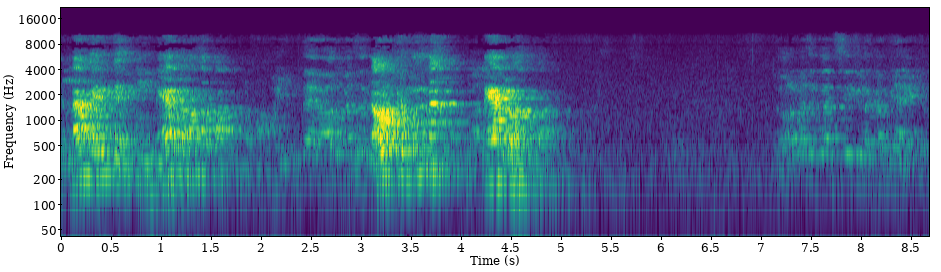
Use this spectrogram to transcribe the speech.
எல்லாமே இருக்கு நீங்க நேரில் வந்தா பார்த்துக்கலாம் இந்த கவர்மெண்ட் டவுட் இருந்ததுன்னா நேரில் வந்து பாருங்க கவர்மெண்ட்டுக்கு தான் சீக்கிரம் கம்மி ஆகிட்டு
